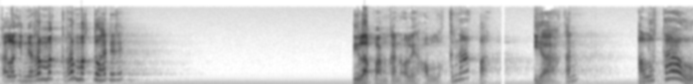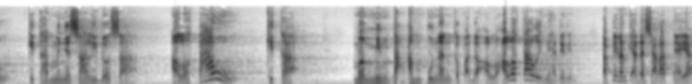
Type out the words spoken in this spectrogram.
Kalau ini remek, remek tuh hadirin. dilapangkan oleh Allah. Kenapa? Iya kan Allah tahu kita menyesali dosa. Allah tahu kita meminta ampunan kepada Allah. Allah tahu ini hadirin. Tapi nanti ada syaratnya ya.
